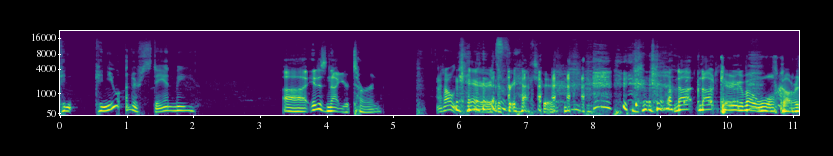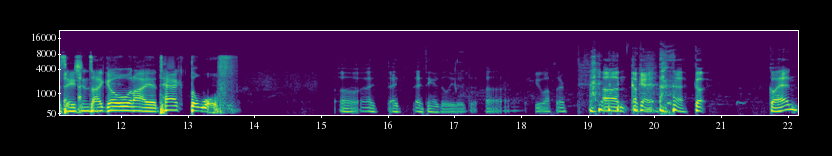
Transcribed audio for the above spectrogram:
can can you understand me? uh, it is not your turn I don't care. It's a free action. not not caring about wolf conversations. I go and I attack the wolf. Oh, I, I, I think I deleted uh, you off there. Um, okay, go, go ahead.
